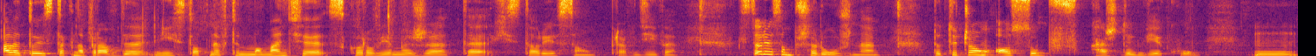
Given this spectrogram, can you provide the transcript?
Ale to jest tak naprawdę nieistotne w tym momencie, skoro wiemy, że te historie są prawdziwe. Historie są przeróżne. Dotyczą osób w każdym wieku. Mm,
